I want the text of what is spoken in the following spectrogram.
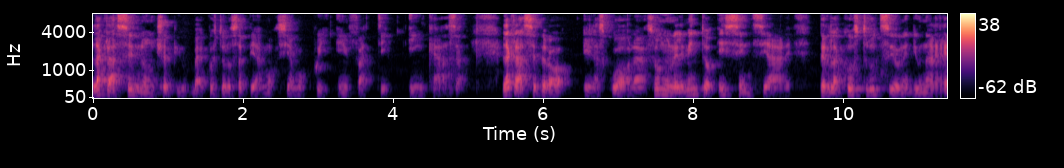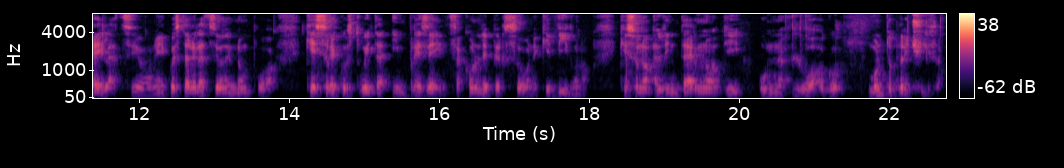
La classe non c'è più, beh questo lo sappiamo, siamo qui infatti in casa. La classe però e la scuola sono un elemento essenziale per la costruzione di una relazione e questa relazione non può che essere costruita in presenza con le persone che vivono, che sono all'interno di un luogo molto preciso,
